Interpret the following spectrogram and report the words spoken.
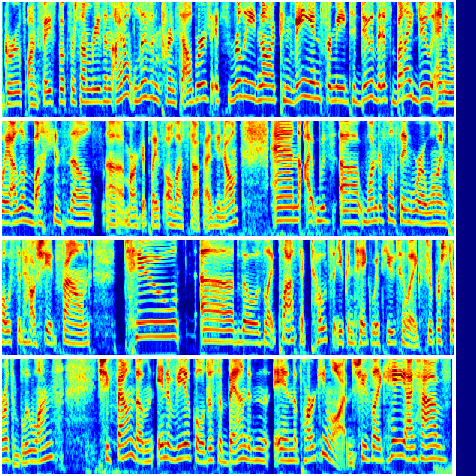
group on Facebook for some reason. I don't live in Prince Albert. It's really not convenient for me to do this, but I do anyway. I love buy and sell, uh, marketplace, all that stuff, as you know. And it was a wonderful thing where a woman posted how she had found two of those like plastic totes that you can take with you to like Superstore, the blue ones. She found them in a vehicle just abandoned in the parking lot. And she's like, Hey, I have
